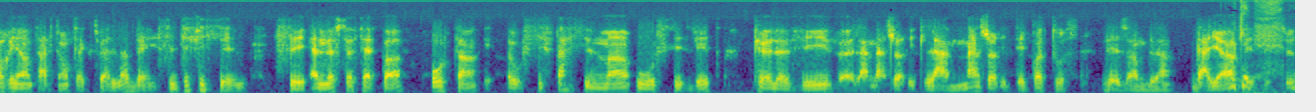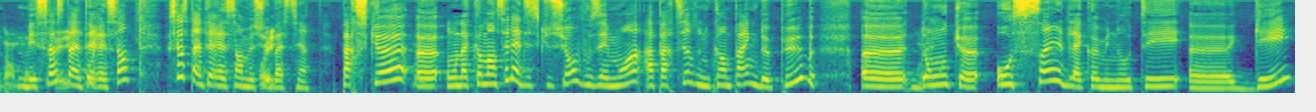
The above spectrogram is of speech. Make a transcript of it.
orientation sexuelle-là, ben, c'est difficile. C'est, elle ne se fait pas autant, aussi facilement ou aussi vite que le vivent la majorité, la majorité, pas tous, des hommes blancs. D'ailleurs, Mais ça, c'est intéressant. Ça, c'est intéressant, Monsieur Bastien parce que euh, on a commencé la discussion vous et moi à partir d'une campagne de pub euh, donc euh, au sein de la communauté euh, gay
